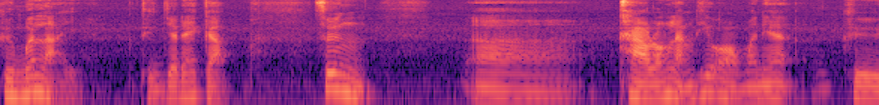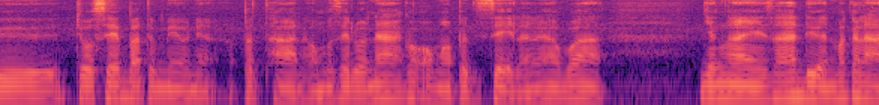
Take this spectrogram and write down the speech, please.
คือเมื่อไหร่ถึงจะได้กลับ ซึ่งข่าวหลังๆที่ออกมาเนี้ย คือโจเซฟบาตเมลเนี่ยประธานของบาร์เซโลนาก็ออกมาปฏิเสธแล้วนะครับว่า ยังไงซะเดือนมกรา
